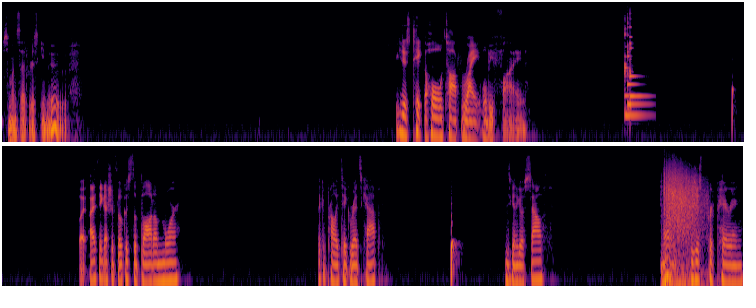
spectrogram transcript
Someone said risky move. We can just take the whole top right, we'll be fine. But I think I should focus the bottom more. I could probably take red's cap. He's gonna go south. No, he's just preparing,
